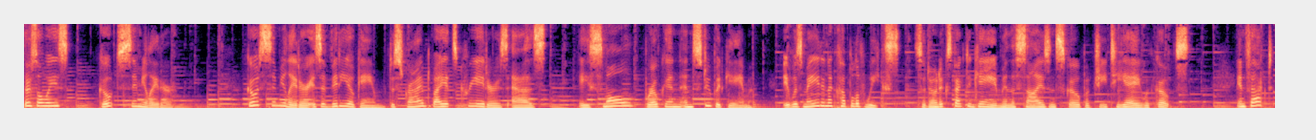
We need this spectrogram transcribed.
there's always Goat Simulator. Goat Simulator is a video game described by its creators as a small, broken, and stupid game. It was made in a couple of weeks, so don't expect a game in the size and scope of GTA with goats. In fact,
